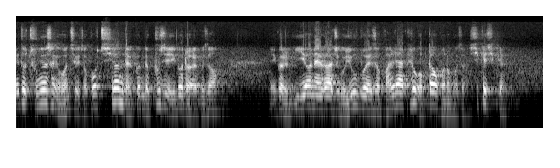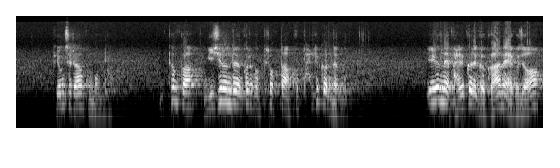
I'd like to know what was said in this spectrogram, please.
얘도 중요성의 원칙이죠. 곧 실현될 건데 굳이 이거를 그죠? 이걸 이연해가지고 유부해서 관리할 필요가 없다고 보는 거죠. 쉽게 쉽게. 비용 처리하고 뭔가. 평가 미실현되는 그런 건 필요 없다. 그거 팔릴 건데 뭐. 1년 내에 팔릴 거니까 그 안에 그죠?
